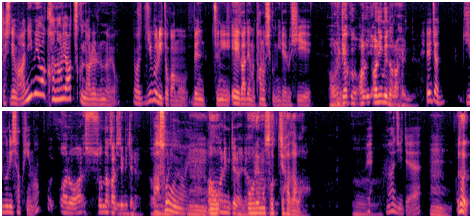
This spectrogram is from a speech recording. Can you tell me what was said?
私でもアニメはかなり熱くなれるのよ。だからジブリとかも別に映画でも楽しく見れるし。あ俺逆アニアニメならへんねん。えじゃあジブリ作品は？あのあそんな感じで見てない。あり。そうなんや、うん。あんまおり見てないな。俺もそっち派だわ。うん、マジで？うん。だから、い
